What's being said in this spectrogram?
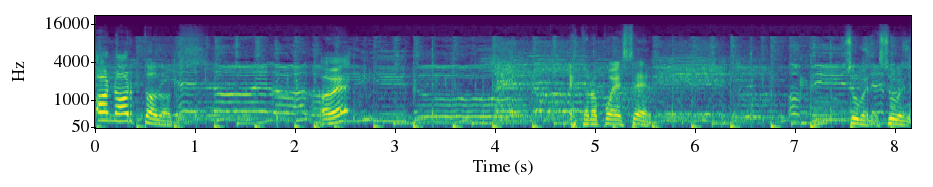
ortodox. A ver. Esto no puede ser. Súbele, súbele.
